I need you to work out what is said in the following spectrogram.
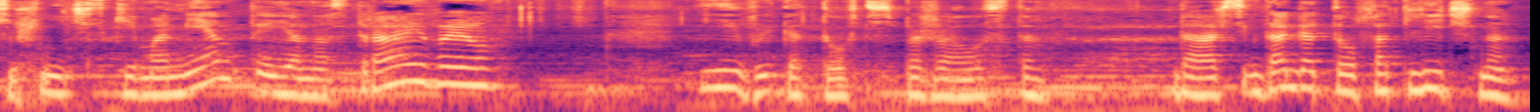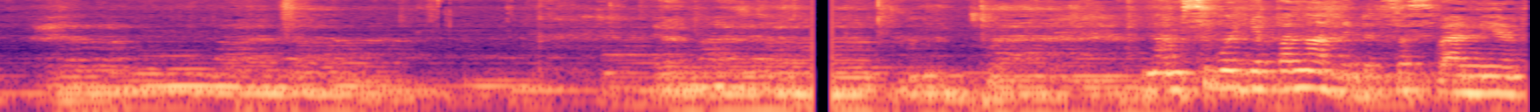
Технические моменты я настраиваю. И вы готовьтесь, пожалуйста. Да, всегда готов. Отлично. Нам сегодня понадобится с вами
